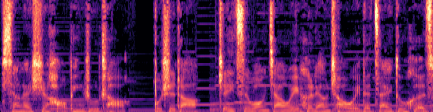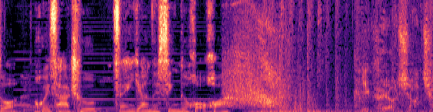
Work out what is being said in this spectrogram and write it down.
向来是好评如潮，不知道这次王家卫和梁朝伟的再度合作会擦出怎样的新的火花？你可要想清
